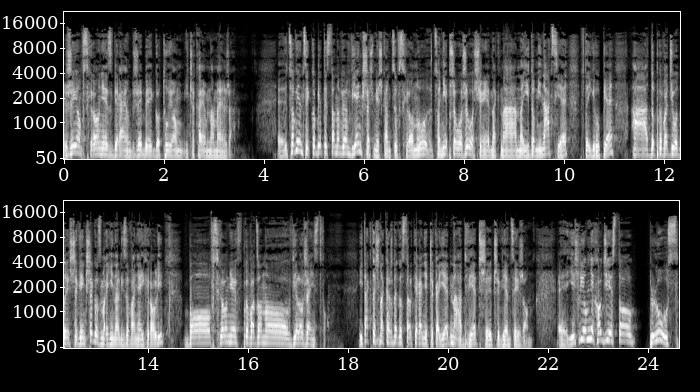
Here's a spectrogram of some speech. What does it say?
żyją w schronie, zbierają grzyby, gotują i czekają na męża. E, co więcej, kobiety stanowią większość mieszkańców schronu, co nie przełożyło się jednak na, na ich dominację w tej grupie, a doprowadziło do jeszcze większego zmarginalizowania ich roli, bo w schronie wprowadzono wielożeństwo. I tak też na każdego stalkera nie czeka jedna, a dwie, trzy czy więcej żon. E, jeśli o mnie chodzi, jest to plus,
